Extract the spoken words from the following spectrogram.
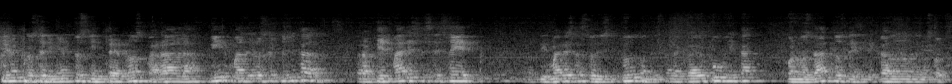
tiene procedimientos internos para la firma de los certificados, para firmar ese CC, para firmar esa solicitud donde está la clave pública con los datos de, cada uno de nosotros.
